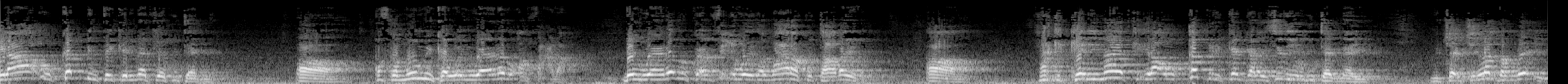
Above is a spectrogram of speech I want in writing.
ilaa uu ka dhintay kelimaadkiia ku taagna qofka muuminka way waanadu anfacda بيوانادو كأنفعي وإذا نارا كتابين آه marka kalimaadka ilaa uu qabri ka galay sidii ugu taagnaayey mujaajilo dambe iyo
